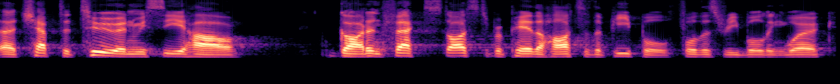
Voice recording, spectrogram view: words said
uh, chapter 2 and we see how God, in fact, starts to prepare the hearts of the people for this rebuilding work.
